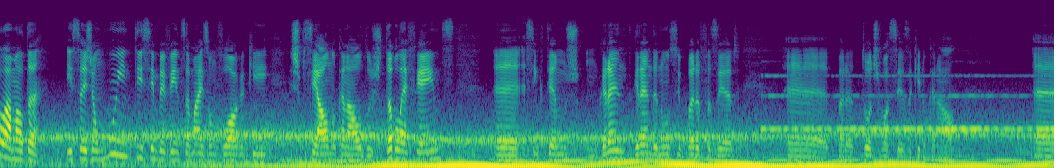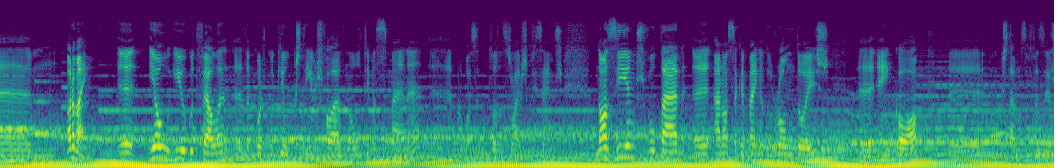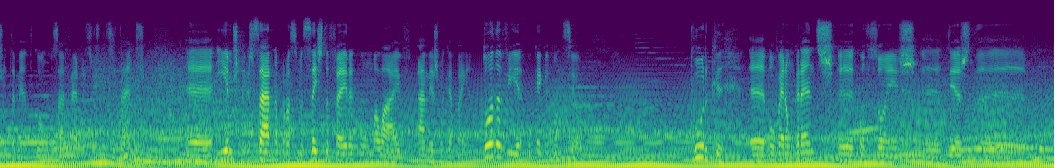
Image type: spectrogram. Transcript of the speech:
Olá malta e sejam muitíssimo bem-vindos a mais um vlog aqui especial no canal dos Double F Games. Uh, assim que temos um grande, grande anúncio para fazer uh, para todos vocês aqui no canal. Uh, Ora bem, eu e o Goodfella, de acordo com aquilo que tínhamos falado na última semana a propósito de todas as lives que fizemos nós íamos voltar à nossa campanha do Rome 2 em co-op que estamos a fazer juntamente com os Arvernos e os Lusitanos. Uh, íamos regressar na próxima sexta-feira com uma live à mesma campanha. Todavia, o que é que aconteceu? Porque uh, houveram grandes uh, confusões desde,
